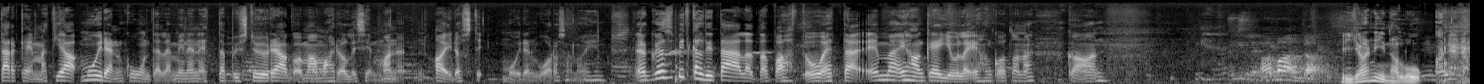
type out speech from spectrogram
tärkeimmät ja muiden kuunteleminen, että pystyy reagoimaan mahdollisimman aidosti muiden vuorosanoihin. Ja kyllä se pitkälti täällä tapahtuu, että en mä ihan keijuille ihan kotonakaan. Amanda. Janina Luukkanen.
